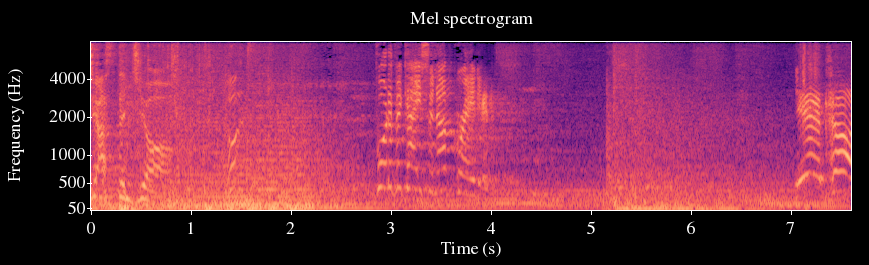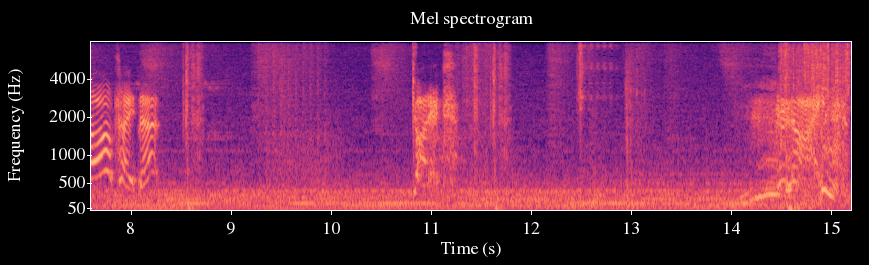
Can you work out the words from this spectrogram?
Just the job. Fortification upgraded. Yeah, Tar, I'll take that. Got it. Nice.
